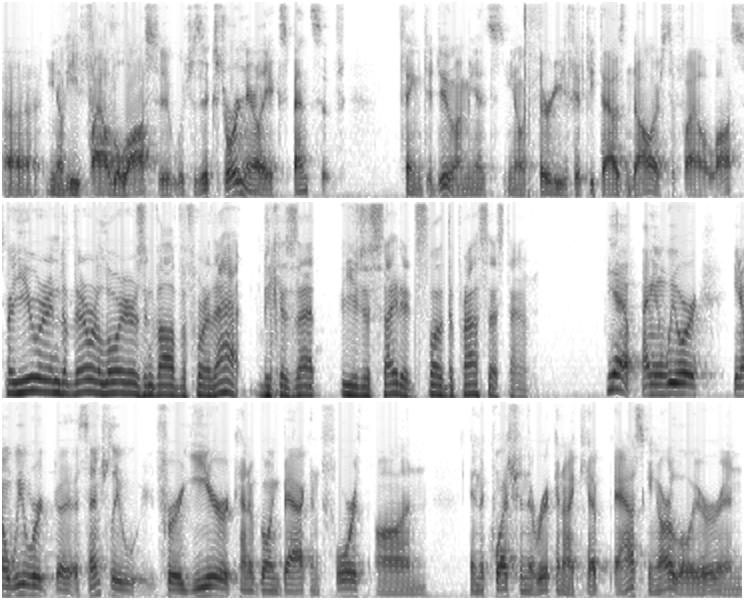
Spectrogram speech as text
uh, you know, he filed a lawsuit, which is extraordinarily expensive thing to do. I mean, it's you know thirty to fifty thousand dollars to file a lawsuit. But you were into there were lawyers involved before that because that you just cited slowed the process down. Yeah, I mean, we were you know we were uh, essentially for a year kind of going back and forth on, and the question that Rick and I kept asking our lawyer and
